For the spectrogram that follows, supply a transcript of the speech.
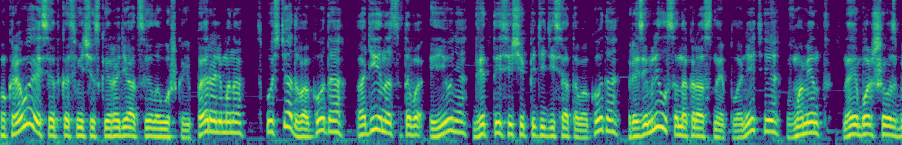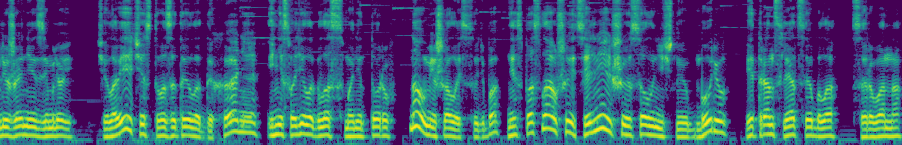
укрываясь от космической радиации ловушкой Перельмана, спустя два года, 11 июня 2050 года, приземлился на Красной планете в момент наибольшего сближения с Землей. Человечество затыло дыхание и не сводило глаз с мониторов, но умешалась судьба, не спаславшая сильнейшую солнечную бурю, и трансляция была сорвана.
